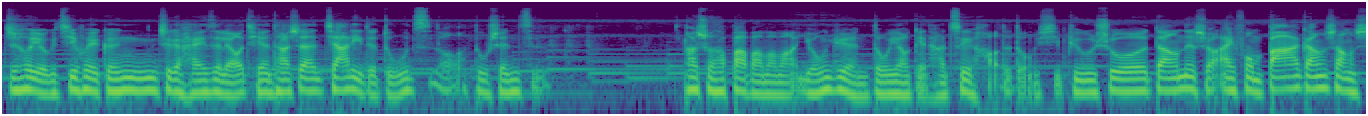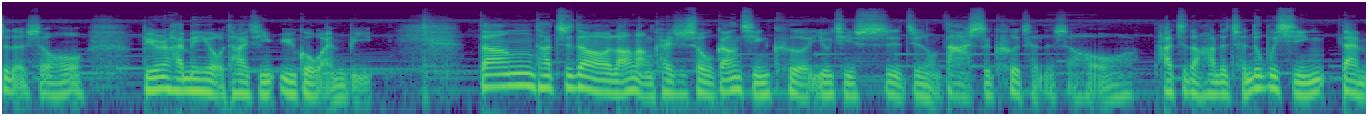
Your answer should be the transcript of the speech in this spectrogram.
之后有个机会跟这个孩子聊天，他是家里的独子哦，独生子。他说他爸爸妈妈永远都要给他最好的东西，比如说当那时候 iPhone 八刚上市的时候，别人还没有，他已经预购完毕。当他知道朗朗开始授钢琴课，尤其是这种大师课程的时候，他知道他的程度不行，但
